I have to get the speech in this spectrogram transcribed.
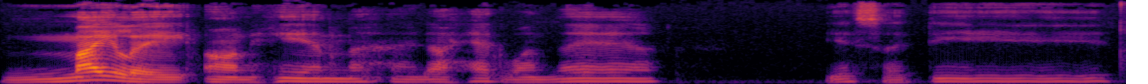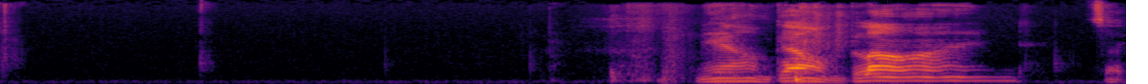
melee on him and I had one there. Yes, I did. Now I'm going blind. So,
